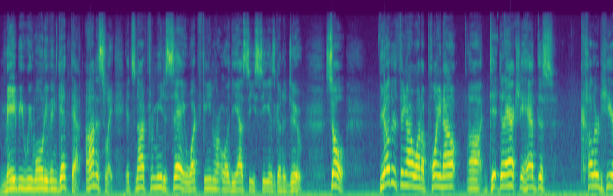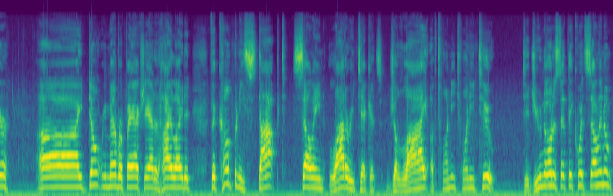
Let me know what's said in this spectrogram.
Maybe we won't even get that. Honestly, it's not for me to say what FINRA or the SEC is going to do. So, the other thing I want to point out, uh, did, did I actually have this colored here? Uh, I don't remember if I actually had it highlighted. The company stopped selling lottery tickets July of 2022. Did you notice that they quit selling them?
